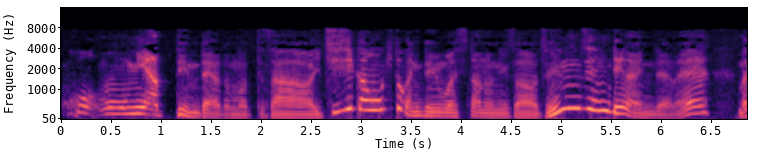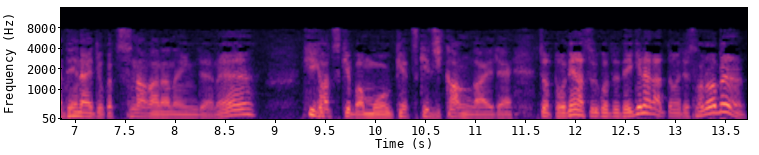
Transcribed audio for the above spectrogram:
こう、見合ってんだよと思ってさ、1時間おきとかに電話したのにさ、全然出ないんだよね。まあ、出ないというか繋がらないんだよね。気がつけばもう受付時間外で、ちょっとお電話することできなかったので、その分、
